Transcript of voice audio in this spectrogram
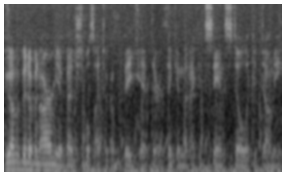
You have a bit of an army of vegetables. I took a big hit there, thinking that I could stand still like a dummy.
